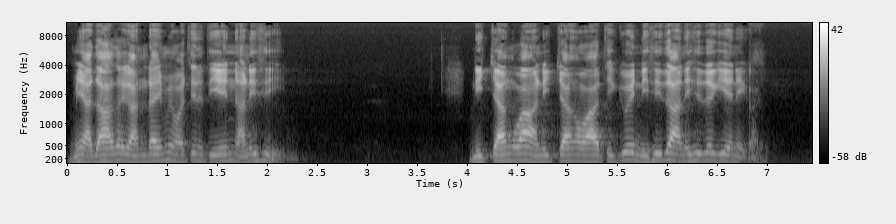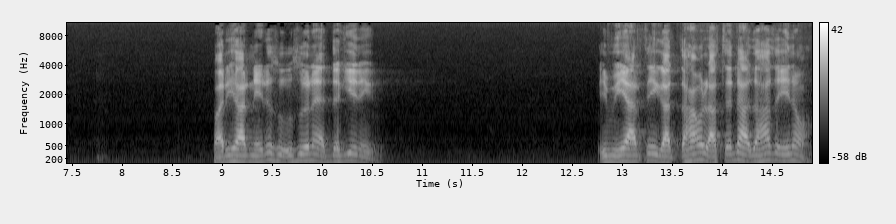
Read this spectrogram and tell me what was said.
මේ අදහස ගණ්ඩායි මේ වචනේ තියෙන්නේ අනිසි. නිච්ඡං වා අනිච්ඡං වා තිකුවේ නිසිද අනිසිද කියන එකයි. පරිහරණයට සුසුසු නැද්ද කියන එක. ඉතින් මේ අර්ථය ගත්තාම ලස්සනට අදහස එනවා.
